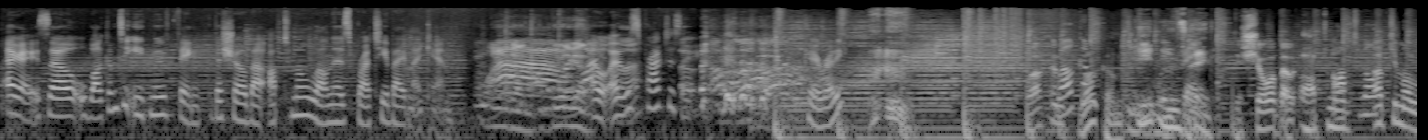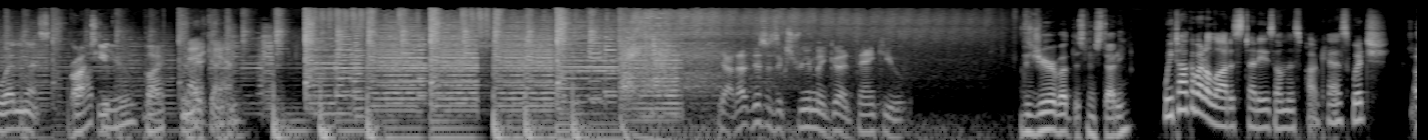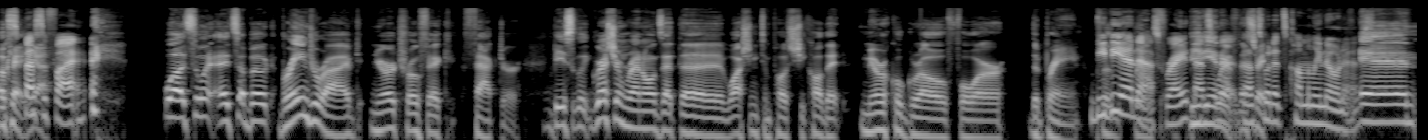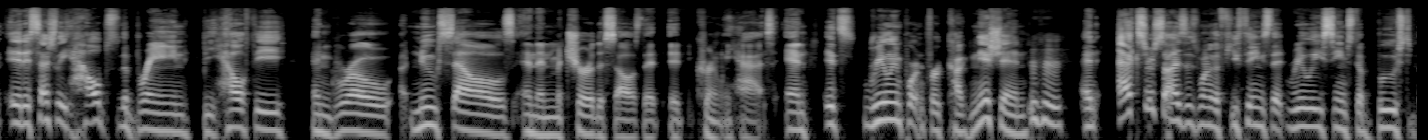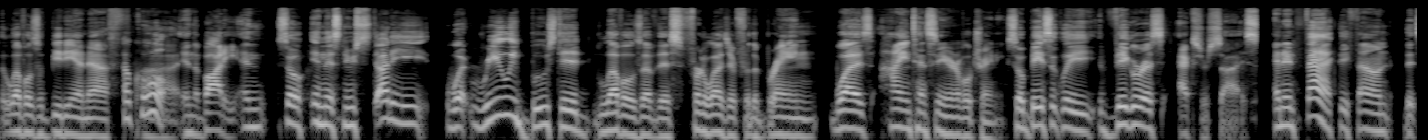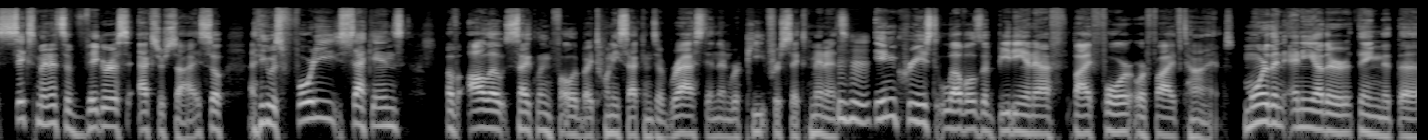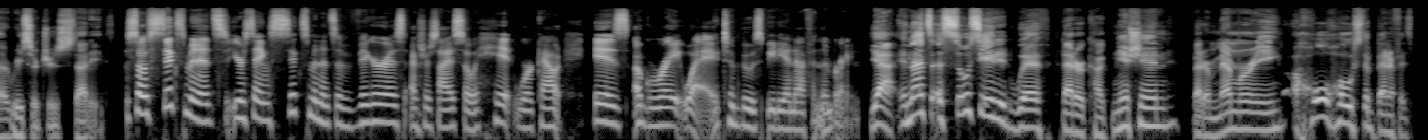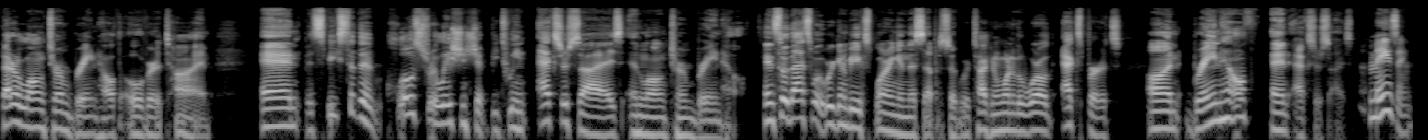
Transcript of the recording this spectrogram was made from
Okay, so welcome to Eat Move Think, the show about optimal wellness brought to you by MedCan. Wow. Do it again. Oh, I was practicing. Okay, ready? Welcome, Welcome. Welcome to Eat Move Think. the show about Optimal. Optimal. optimal wellness Brought to you by MedCan. Yeah, that, this is extremely good. Thank you. Did you hear about this new study? We talk about a lot of studies on this podcast, which Okay, yeah. Well, it's it's about brain-derived neurotrophic factor. Basically, Gretchen Reynolds at the Washington Post, she called it Miracle-Gro for the brain. for the brain BDNF, cells. right? That's that's right. what it's commonly known as. and it essentially helps the brain be healthy and grow new cells and then mature the cells that it currently has. And it's really important for cognition. hmm And exercise is one of the few things that really seems to boost the levels of BDNF Oh, cool. uh, in the body. And so in this new study, what really boosted levels of this fertilizer for the brain was high intensity interval training. So basically, vigorous exercise. And in fact, they found that six minutes of vigorous exercise, so I think it was 40 seconds of all out cycling followed by 20 seconds of rest and then repeat for six minutes, Mhm. increased levels of BDNF by four or five times, more than any other thing that the researchers studied. So six minutes, you're saying six minutes of vigorous exercise, so a HIIT workout is a great way to boost BDNF in the brain. Yeah, and that's associated with better cognition, better memory, a whole host of benefits, better long term brain health over time. And it speaks to the close relationship between exercise and long term brain health. And so that's what we're going to be exploring in this episode. We're talking to one of the world experts on brain health and exercise. Amazing.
